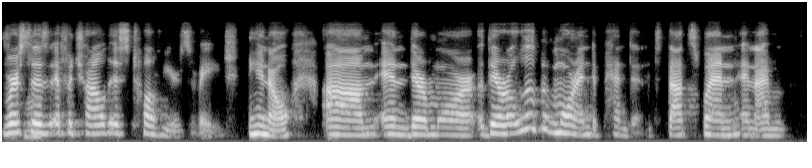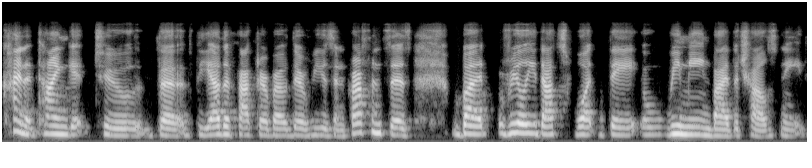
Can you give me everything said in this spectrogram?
versus mm-hmm. if a child is 12 years of age, you know, um, and they're more, they're a little bit more independent. That's when, mm-hmm. and I'm kind of tying it to the the other factor about their views and preferences but really that's what they we mean by the child's need.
